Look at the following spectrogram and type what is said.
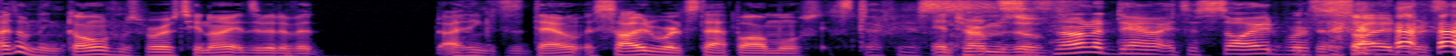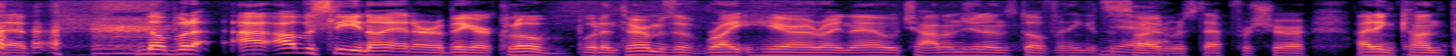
I don't think going from Spurs to United is a bit of a. I think it's a down, a sideward step almost. It's definitely a In terms of. It's of not a down. It's a sideward. It's a sideward step. No, but uh, obviously United are a bigger club. But in terms of right here and right now, challenging and stuff, I think it's a Yeah. sideward step for sure. I think Conte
